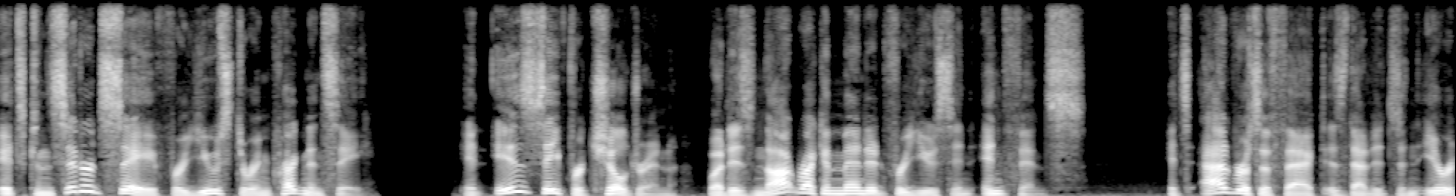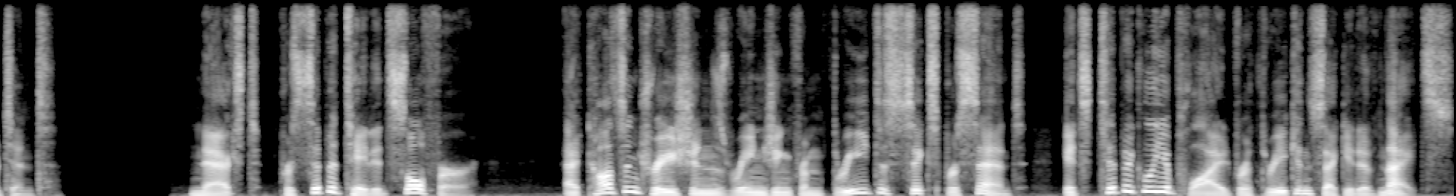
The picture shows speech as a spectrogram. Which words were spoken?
It's considered safe for use during pregnancy. It is safe for children, but is not recommended for use in infants. Its adverse effect is that it's an irritant. Next, precipitated sulfur. At concentrations ranging from 3 to 6%, it's typically applied for three consecutive nights.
